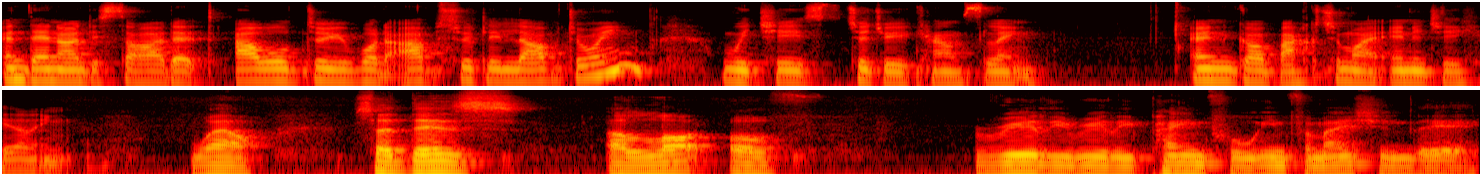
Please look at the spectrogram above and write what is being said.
And then I decided I will do what I absolutely love doing, which is to do counseling and go back to my energy healing. Wow. So there's a lot of really, really painful information there.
